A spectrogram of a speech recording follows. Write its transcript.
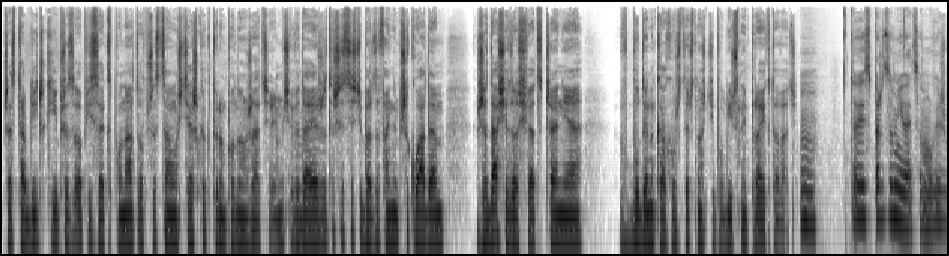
przez tabliczki, przez opis eksponatów, przez całą ścieżkę, którą podążacie. I mi się Mhm. wydaje, że też jesteście bardzo fajnym przykładem, że da się doświadczenie w budynkach użyteczności publicznej projektować. Mm. To jest bardzo miłe, co mówisz,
